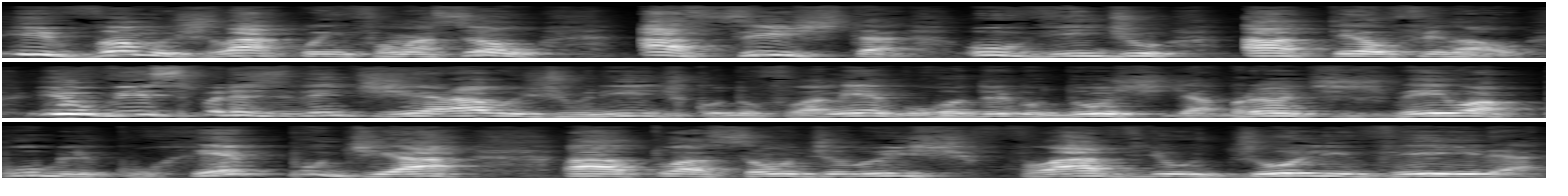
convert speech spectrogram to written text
e vamos lá com a informação. Assista o vídeo até o final. E o vice-presidente geral e jurídico do Flamengo, Rodrigo Dunche de Abrantes, veio a público repudiar a atuação de Luiz Flávio de Oliveira,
